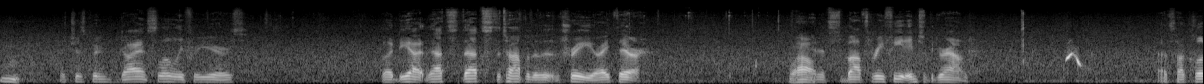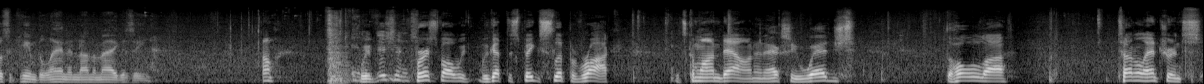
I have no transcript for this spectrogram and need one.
Hmm. It's just been dying slowly for years. But yeah, that's that's the top of the, the tree right there, Wow. and it's about three feet into the ground. That's how close it came to landing on the magazine. Oh. In We've- addition, to, First of all, we've, we've got this big slip of rock that's come on down and actually wedged the whole uh, tunnel entrance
